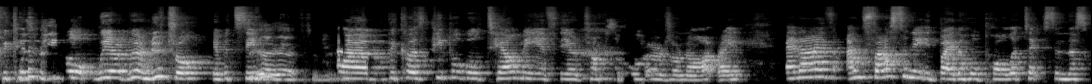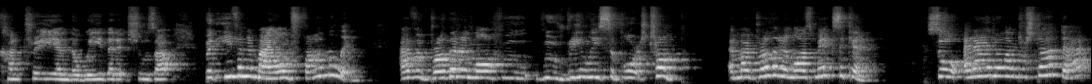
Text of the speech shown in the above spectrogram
because people we're we're neutral it would seem Yeah, yeah. uh, because people will tell me if they're Trump supporters or not, right? And I've I'm fascinated by the whole politics in this country and the way that it shows up. But even in my own family, I have a brother-in-law who who really supports Trump, and my brother-in-law is Mexican. So, and I don't understand that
